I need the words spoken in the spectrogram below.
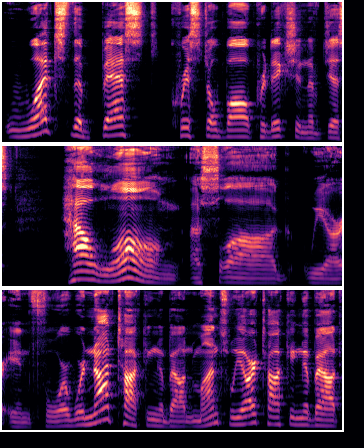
what's the best crystal ball prediction of just how long a slog we are in for. We're not talking about months, we are talking about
